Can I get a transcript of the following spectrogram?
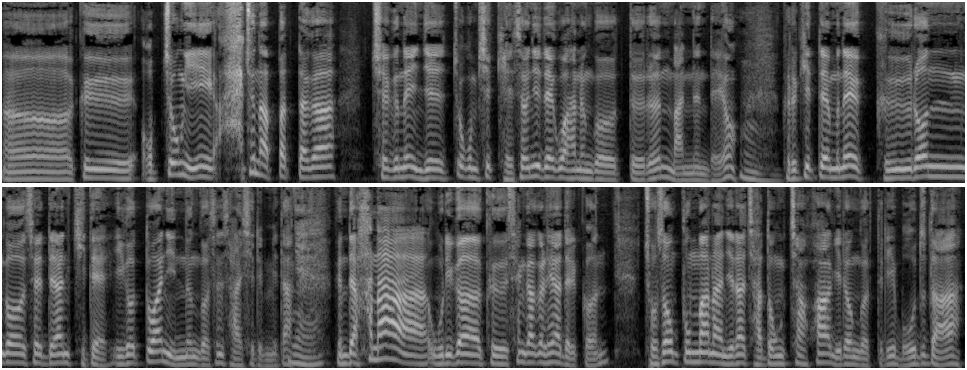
어, 그 업종이 아주 나빴다가 최근에 이제 조금씩 개선이 되고 하는 것들은 맞는데요. 음. 그렇기 때문에 그런 것에 대한 기대 이것 또한 있는 것은 사실입니다. 네. 근데 하나 우리가 그 생각을 해야 될 건 조선뿐만 아니라 자동차, 화학 이런 것들이 모두 다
